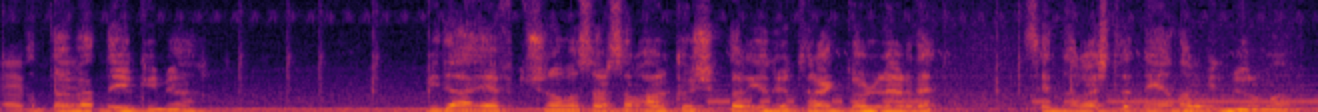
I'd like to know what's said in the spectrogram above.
F, Hatta F. ben de yakayım ya. Bir daha F tuşuna basarsan arka ışıklar yanıyor traktörlerde. Senin araçta ne yanar bilmiyorum abi.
